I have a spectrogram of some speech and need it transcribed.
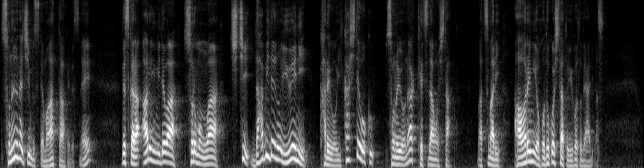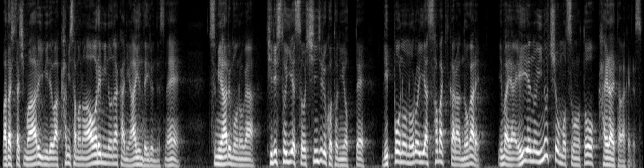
そのような人物でもあったわけですね。ですからある意味ではソロモンは父ダビデのゆえに彼を生かしておくそのような決断をした、まあ、つまり憐れみを施したということであります。私たちもある意味では神様の憐れみの中に歩んでいるんですね。罪ある者がキリストイエスを信じることによって立法の呪いや裁きから逃れ今や永遠の命を持つ者と変えられたわけです。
